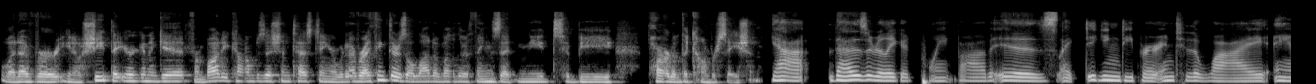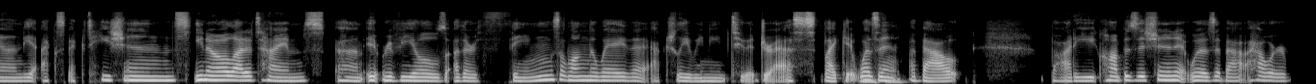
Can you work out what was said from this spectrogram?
whatever you know sheet that you're going to get from body composition testing or whatever i think there's a lot of other things that need to be part of the conversation. Yeah that is a really good point bob is like digging deeper into the why and the expectations. You know a lot of times um, it reveals other things along the way that actually we need to address. Like it wasn't mm-hmm. about body composition. It was about how we're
